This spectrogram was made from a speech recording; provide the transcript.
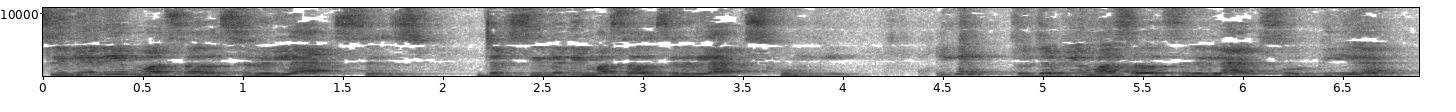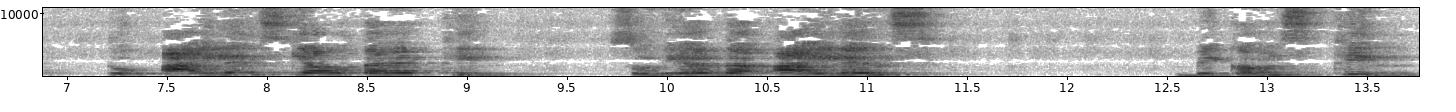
Ciliary muscles relaxes. जब सिलरी मसल्स रिलैक्स होंगी, ठीक है? तो जब ये मसल्स रिलैक्स होती है तो आईलेंस क्या होता है? Thin so here the eye lens becomes thin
